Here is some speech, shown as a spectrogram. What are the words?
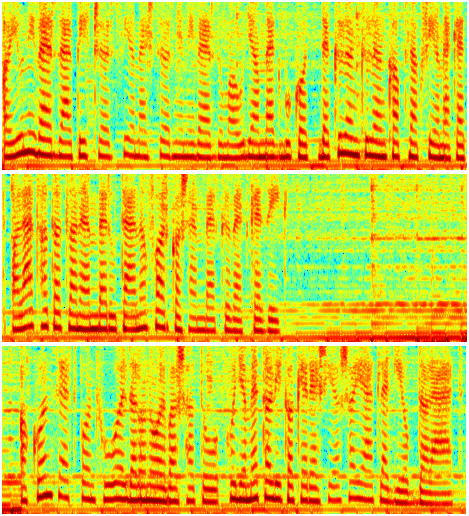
A Universal Pictures filmes szörnyuniverzuma ugyan megbukott, de külön-külön kapnak filmeket, a láthatatlan ember után a farkas ember következik. A koncert.hu oldalon olvasható, hogy a Metallica keresi a saját legjobb dalát.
